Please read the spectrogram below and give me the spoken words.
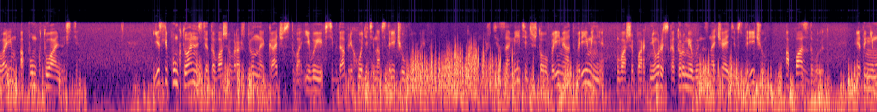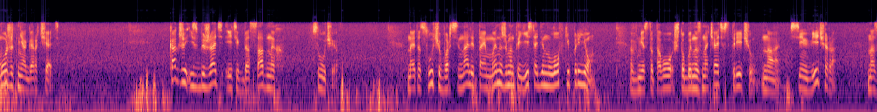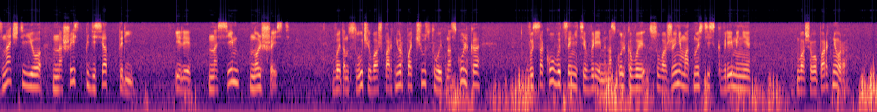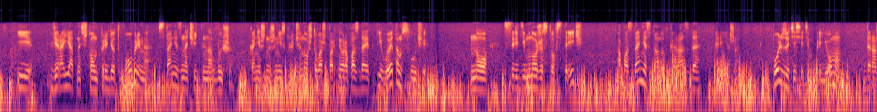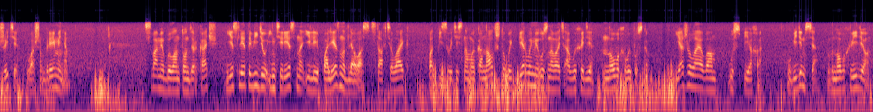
Поговорим о пунктуальности. Если пунктуальность это ваше врожденное качество, и вы всегда приходите на встречу вовремя, то вы можете заметить, что время от времени ваши партнеры, с которыми вы назначаете встречу, опаздывают. Это не может не огорчать. Как же избежать этих досадных случаев? На этот случай в арсенале тайм-менеджмента есть один ловкий прием. Вместо того, чтобы назначать встречу на 7 вечера, назначьте ее на 6.53 или на 7.06. В этом случае ваш партнер почувствует, насколько высоко вы цените время, насколько вы с уважением относитесь к времени вашего партнера. И вероятность, что он придет вовремя, станет значительно выше. Конечно же, не исключено, что ваш партнер опоздает и в этом случае, но среди множества встреч опоздания станут гораздо реже. Пользуйтесь этим приемом, дорожите вашим временем. С вами был Антон Деркач. Если это видео интересно или полезно для вас, ставьте лайк, подписывайтесь на мой канал, чтобы первыми узнавать о выходе новых выпусков. Я желаю вам успеха. Увидимся в новых видео.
